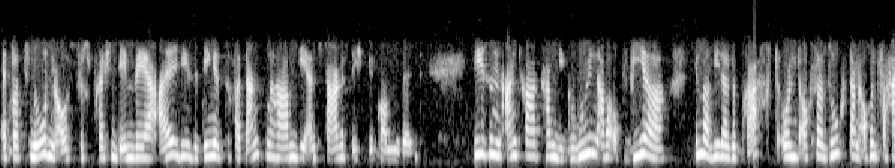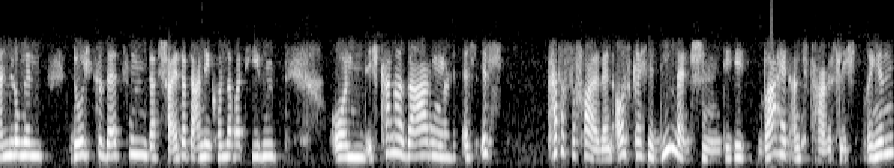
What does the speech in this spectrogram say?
Edward Snowden auszusprechen, dem wir ja all diese Dinge zu verdanken haben, die ans Tageslicht gekommen sind. Diesen Antrag haben die Grünen, aber auch wir immer wieder gebracht und auch versucht, dann auch in Verhandlungen durchzusetzen. Das scheiterte an den Konservativen. Und ich kann nur sagen, es ist katastrophal, wenn ausgerechnet die Menschen, die die Wahrheit ans Tageslicht bringen,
